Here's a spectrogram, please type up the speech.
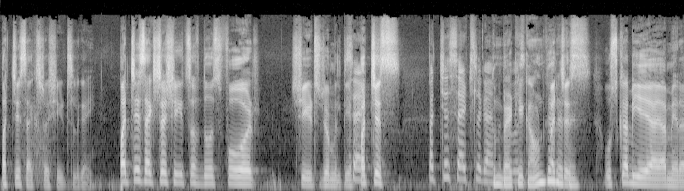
پچیس ایکسٹرا شیٹس لگائی پچیس extra sheets of those four sheets جو ملتی ہیں پچیس پچیس سیٹس لگائے تم بیٹھ کے کاؤنٹ کر اس اس کا بھی بھی یہ یہ آیا آیا میرا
